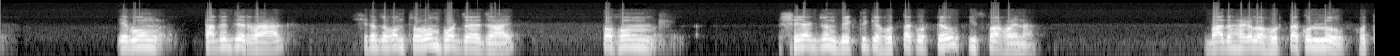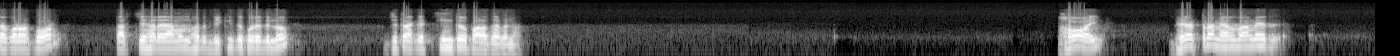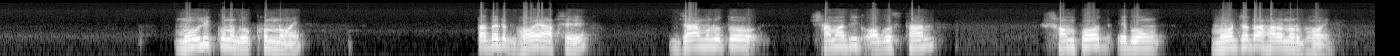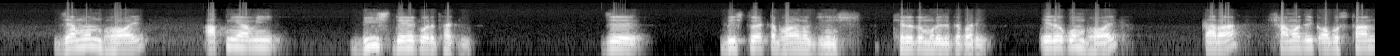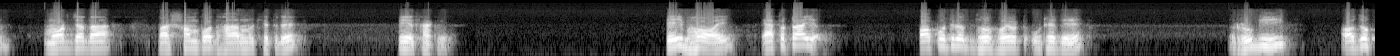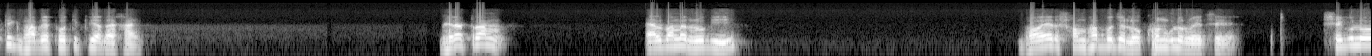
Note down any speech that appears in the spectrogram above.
এবং তাদের যে রাগ, সেটা যখন চরম পর্যায়ে যায়, তখন সে একজন ব্যক্তিকে হত্যা করতেও পিছপা হয় না। বা দেখা গেল হত্যা করল, হত্যা করার পর তার চেহারা এমন ভাবে বিকৃত করে দিল যে তাকে চিনতেও পারা যাবে না। ভয় ভেরাট্রাম অ্যালবামের মৌলিক কোনো লক্ষণ নয়। তাদের ভয় আছে, যা মূলত সামাজিক অবস্থান, সম্পদ এবং মর্যাদা হারানোর ভয়। যেমন ভয়, আপনি আমি বিষ দেখে করে থাকি, যে বিষ তো একটা ভয়ানক জিনিস খেতে তো মরে যেতে পারি। এরকম ভয় তারা সামাজিক অবস্থান, মর্যাদা বা সম্পদ হারানোর ক্ষেত্রে পেয়ে থাকে। এই ভয় এতটাই অপ্রতিরোধ হয়ে উঠে যে রোগী অযৌক্তিকভাবে প্রতিক্রিয়া দেখায়। ভেরাট্রাম অ্যালবামের রোগী ভয়ের সম্ভাব্য যে লক্ষণগুলো রয়েছে, সেগুলো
